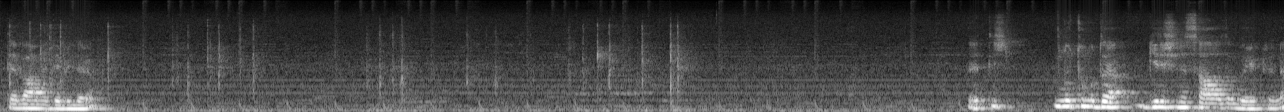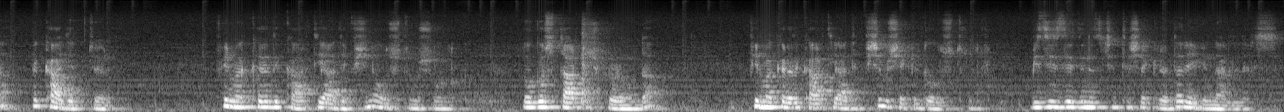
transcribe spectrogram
devam edebilirim. Evet, notumu da girişini sağladım bu ekrana ve kaydet diyorum. Firma kredi kartı iade fişini oluşturmuş olduk. Logo Start 3 programında firma kredi kartı iade fişi bu şekilde oluşturulur. Bizi izlediğiniz için teşekkür eder, iyi günler dileriz.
